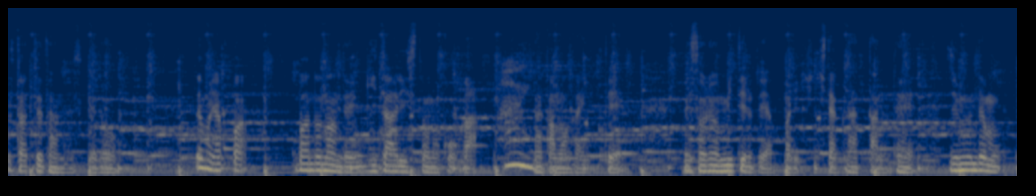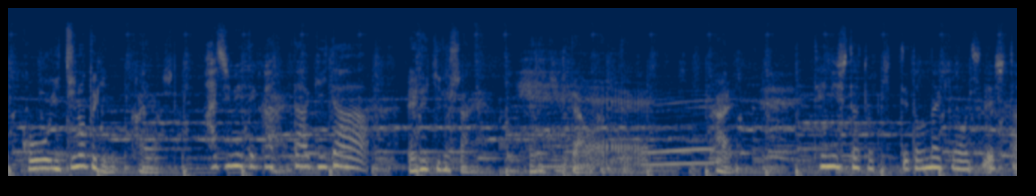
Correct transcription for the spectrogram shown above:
歌ってたんですけどでもやっぱバンドなんでギタリストの子がはい。仲間がいてでそれを見てるとやっぱり弾きたくなったので自分でも高1の時に買いました。初めて買ったギター、エレキでしたね。エレキギターを買ってはい。手にした時ってどんな気持ちでした？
